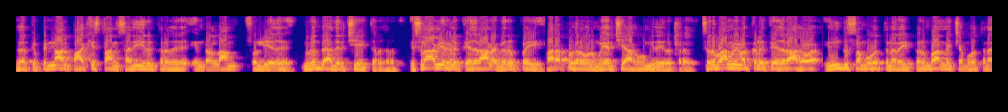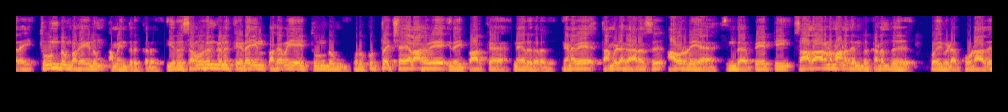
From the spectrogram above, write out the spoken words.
இதற்கு பின்னால் பாகிஸ்தான் சதி இருக்கிறது என்றெல்லாம் சொல்லியது மிகுந்த அதிர்ச்சியை தருகிறது. இஸ்லாமியர்களுக்கு எதிரான வெறுப்பை பரப்புகிற ஒரு முயற்சியாகவும் இது இருக்கிறது. சிறுபான்மை மக்களுக்கு எதிராக இந்து சமூகத்தினரை பெரும்பான்மை சமூகத்தினரை தூண்டும் வகையிலும் அமைந்திருக்கிறது. இரு சமூகங்களுக்கு இடையில் பகமையை தூண்டும் ஒரு குற்ற செயலாகவே இதை பார்க்க நேருகிறது. எனவே தமிழக அரசு அவருடைய இந்த பேட்டி சாதாரணமானது என்று கடந்து போய்விடக் கூடாது.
